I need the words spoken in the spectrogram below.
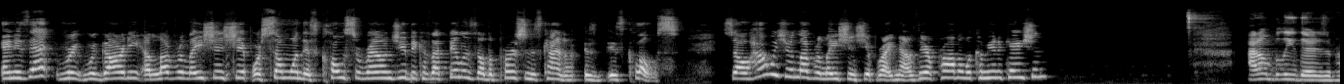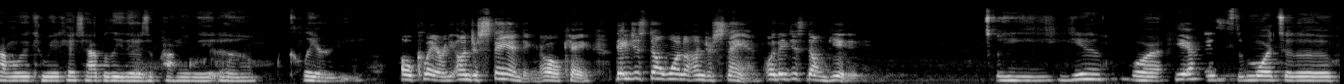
And is that re- regarding a love relationship or someone that's close around you? Because I feel as though the person is kind of is, is close. So, how is your love relationship right now? Is there a problem with communication? I don't believe there's a problem with communication. I believe there's a problem with um, clarity. Oh, clarity, understanding. Okay. They just don't want to understand or they just don't get it. Yeah, or Yeah. it's more to the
